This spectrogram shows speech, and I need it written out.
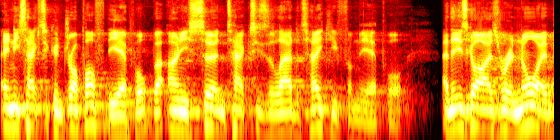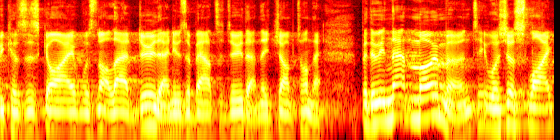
any taxi can drop off at the airport, but only certain taxis are allowed to take you from the airport. And these guys were annoyed because this guy was not allowed to do that and he was about to do that and they jumped on that. But in that moment, it was just like,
